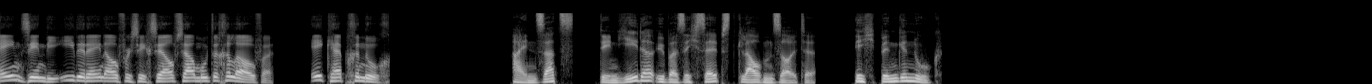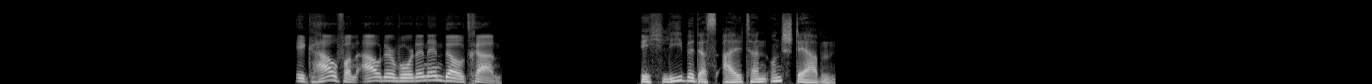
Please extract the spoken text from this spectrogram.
Eén zin die iedereen over zichzelf zou moeten geloven. Ik heb genoeg. Ein Satz, den jeder über sich selbst glauben sollte. Ich bin genug. Ik hou van ouder worden en doodgaan. Ich liebe das Altern und Sterben.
